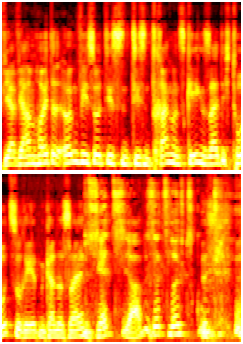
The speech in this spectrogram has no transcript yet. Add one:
wir, wir haben heute irgendwie so diesen, diesen Drang, uns gegenseitig totzureden, kann das sein? Bis jetzt, ja, bis jetzt läuft's gut.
